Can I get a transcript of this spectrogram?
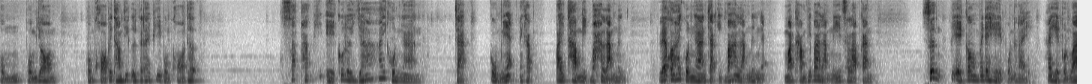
ผมผมยอม ผมขอไปทำที่อื่นก็ได้พี่ ผมขอเถอะ สักพักพี่เอกก็เลยย้ายคนงาน จากกลุ่มนี้นะครับ ไปทำอีกบ้านหลังหนึ่ง แล้วก็ให้คนงานจากอีกบ้านหลังหนึ่งเนี่ย มาทำที่บ้านหลังนี้สลับกัน ซึ่งพี่เอกก็ไม่ได้เหตุผลอะไร ให้เหตุผลว่า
